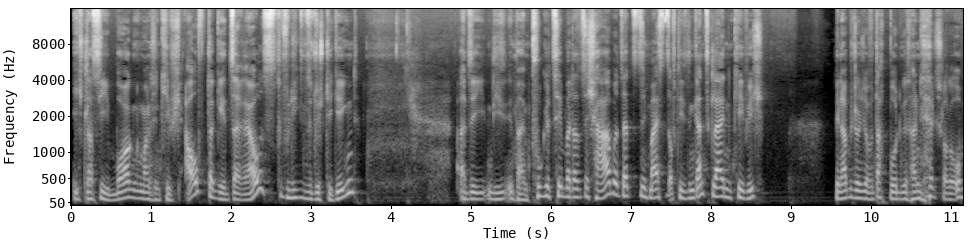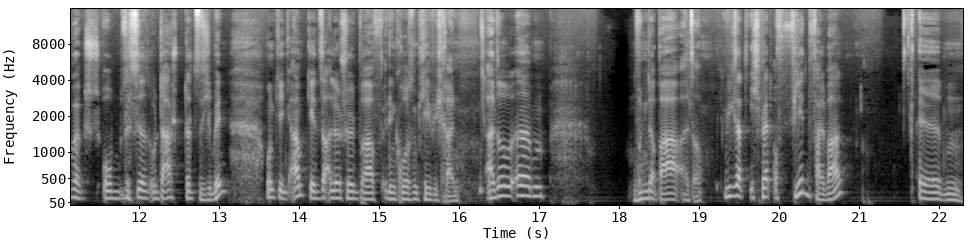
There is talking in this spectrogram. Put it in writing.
ich lasse sie morgen manchen Käfig auf, da gehen sie raus, fliegen sie durch die Gegend. Also in, die, in meinem Vogelzimmer, das ich habe, setzen sich meistens auf diesen ganz kleinen Käfig. Den habe ich noch nicht auf den Dachboden getan, jetzt schon oben, oben und da setze ich ihn hin. Und gegen Abend gehen sie alle schön brav in den großen Käfig rein. Also, ähm, wunderbar. Also, wie gesagt, ich werde auf jeden Fall mal ähm,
